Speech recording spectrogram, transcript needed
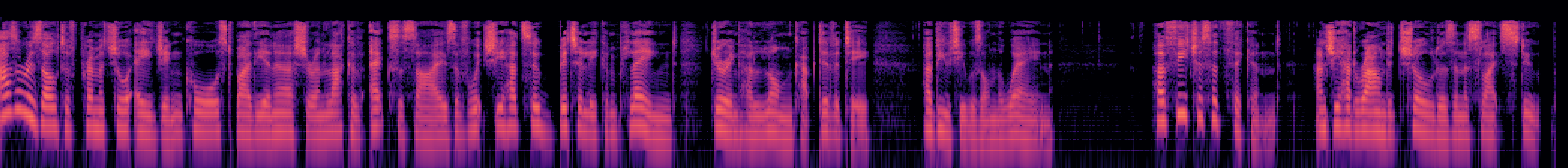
As a result of premature aging caused by the inertia and lack of exercise of which she had so bitterly complained during her long captivity, her beauty was on the wane. Her features had thickened, and she had rounded shoulders and a slight stoop.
